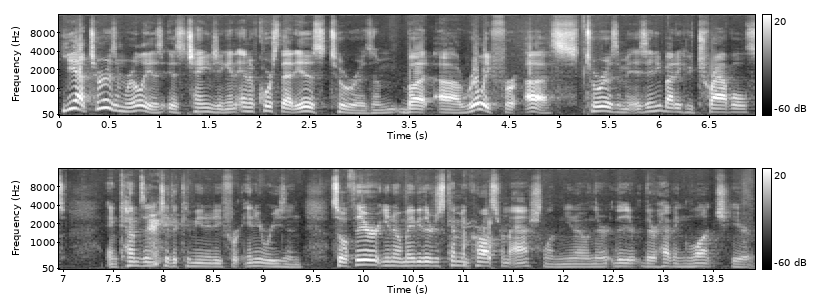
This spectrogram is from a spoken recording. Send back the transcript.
Yeah, tourism really is, is changing, and, and of course that is tourism. But uh, really, for us, tourism is anybody who travels and comes into the community for any reason. So if they're, you know, maybe they're just coming across from Ashland, you know, and they're they're, they're having lunch here.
